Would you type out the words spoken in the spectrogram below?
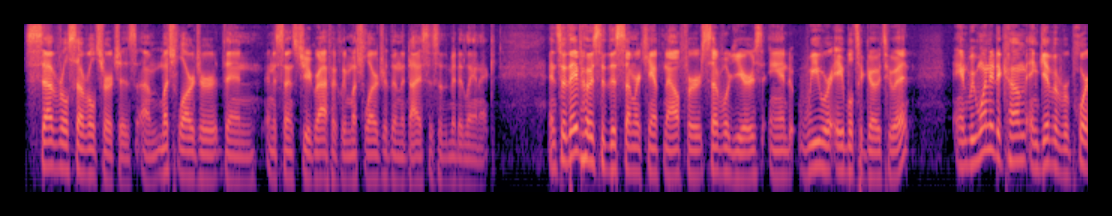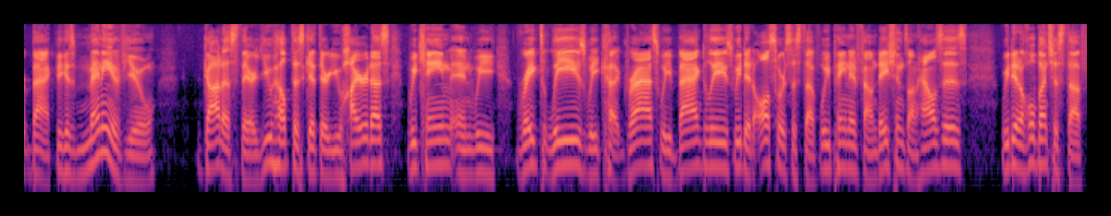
several, several churches, um, much larger than, in a sense, geographically, much larger than the Diocese of the Mid Atlantic. And so they've hosted this summer camp now for several years, and we were able to go to it. And we wanted to come and give a report back because many of you got us there. You helped us get there. You hired us. We came and we raked leaves, we cut grass, we bagged leaves, we did all sorts of stuff. We painted foundations on houses, we did a whole bunch of stuff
